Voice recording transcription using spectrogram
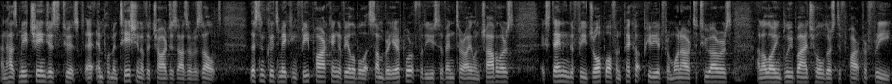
and has made changes to its uh, implementation of the charges as a result. This includes making free parking available at Sunbury Airport for the use of inter-island travellers, extending the free drop-off and pick-up period from one hour to two hours, and allowing blue badge holders to park for free.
